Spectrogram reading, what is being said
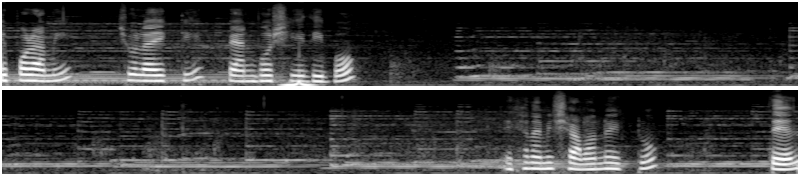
এরপর আমি চুলায় একটি প্যান বসিয়ে দিব। এখানে আমি সামান্য একটু তেল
